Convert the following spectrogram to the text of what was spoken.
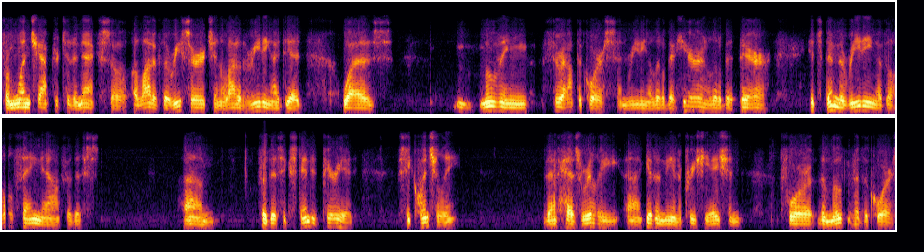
from one chapter to the next. So a lot of the research and a lot of the reading I did was moving throughout the course and reading a little bit here and a little bit there. It's been the reading of the whole thing now for this um, for this extended period sequentially that has really uh, given me an appreciation for the movement of the course,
